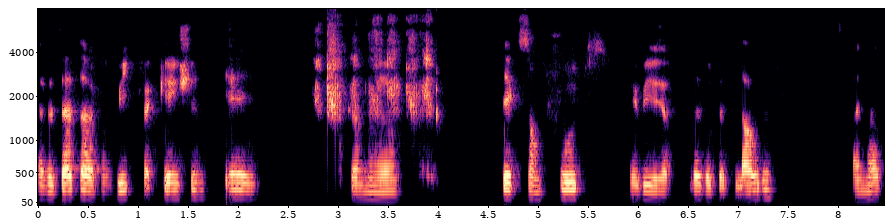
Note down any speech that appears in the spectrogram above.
With that, I have a week vacation. Yay! Can uh, take some food, maybe a little bit louder, and not.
